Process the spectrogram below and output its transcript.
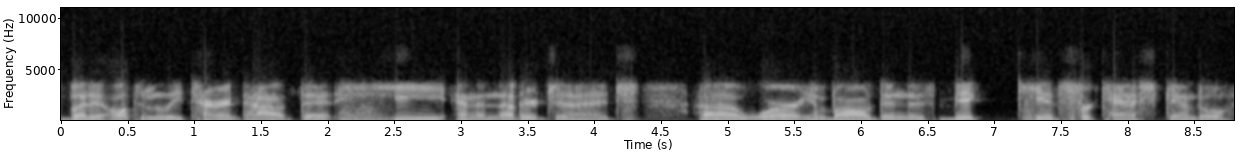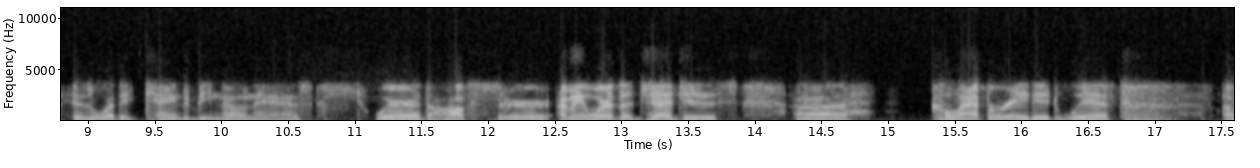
But it ultimately turned out that he and another judge uh, were involved in this big kids for cash scandal, is what it came to be known as, where the officer, I mean, where the judges uh, collaborated with a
